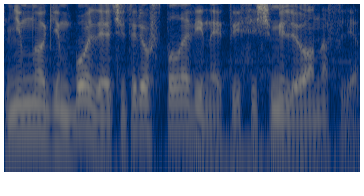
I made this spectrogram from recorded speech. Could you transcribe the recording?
немногим более четырех с половиной тысяч миллионов лет.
